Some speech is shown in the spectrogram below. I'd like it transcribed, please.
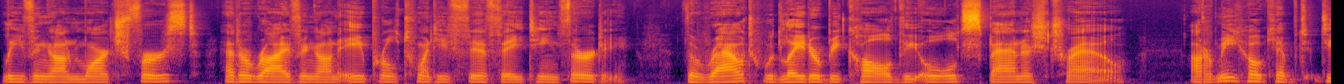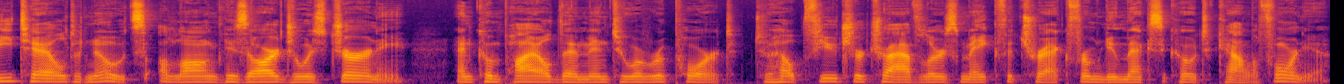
leaving on March 1st and arriving on April 25, 1830. The route would later be called the Old Spanish Trail. Armijo kept detailed notes along his arduous journey and compiled them into a report to help future travelers make the trek from New Mexico to California.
